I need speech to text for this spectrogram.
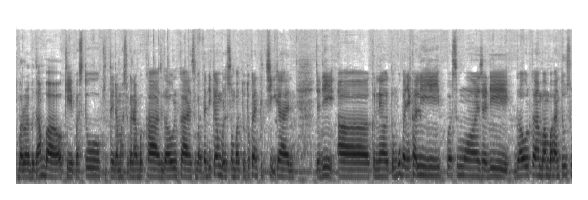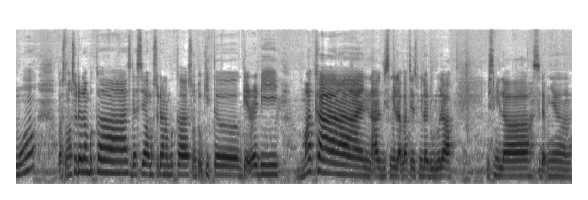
barulah bertambah okey lepas tu kita dah masukkan dalam bekas gaulkan. Sebab tadi kan balsam batu tu kan kecil kan. Jadi uh, kena tunggu banyak kali apa semua. Jadi gaulkan bahan-bahan tu semua. Lepas tu masuk dalam bekas. Dah siap masuk dalam bekas untuk kita get ready makan. Al bismillah baca bismillah dululah. Bismillah, sedapnya.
